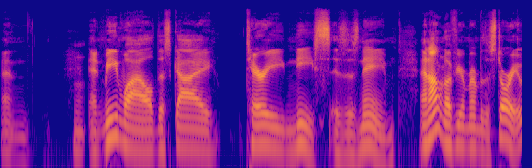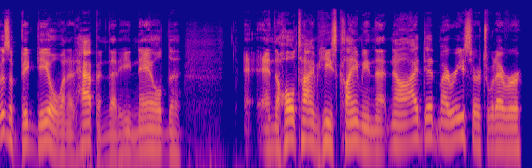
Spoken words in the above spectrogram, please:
And hmm. and meanwhile, this guy Terry Kniess is his name, and I don't know if you remember the story. It was a big deal when it happened that he nailed the. And the whole time he's claiming that no, I did my research, whatever.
